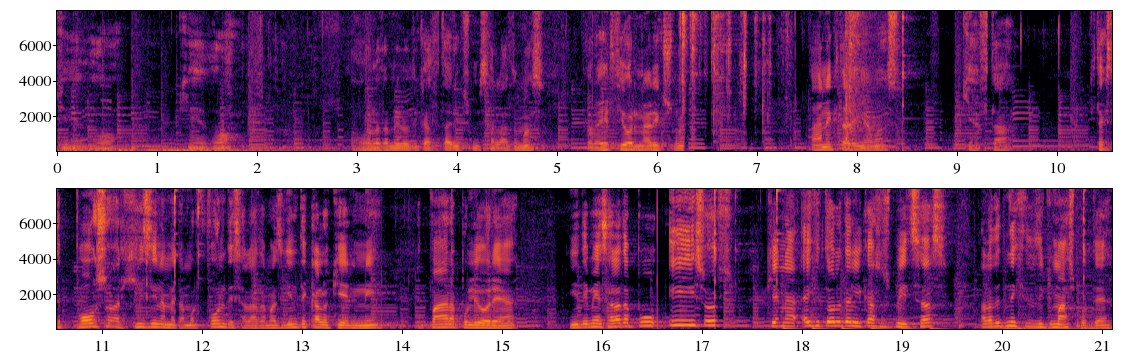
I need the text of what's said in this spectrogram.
Και εδώ και εδώ. Όλα τα μυρωδικά θα τα ρίξουμε στη σαλάτα μας. Τώρα ήρθε η ώρα να ρίξουμε τα νεκταρίνια μας και αυτά. Κοιτάξτε πόσο αρχίζει να μεταμορφώνεται η σαλάτα μας. Γίνεται καλοκαιρινή, πάρα πολύ ωραία. Γίνεται μια σαλάτα που ίσως και να έχετε όλα τα υλικά στο σπίτι σας, αλλά δεν την έχετε δοκιμάσει ποτέ.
